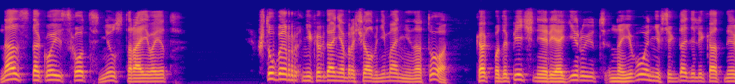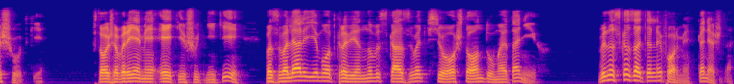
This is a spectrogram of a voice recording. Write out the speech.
Нас такой исход не устраивает. Штубер никогда не обращал внимания на то, как подопечные реагируют на его не всегда деликатные шутки. В то же время эти шутники позволяли ему откровенно высказывать все, что он думает о них. В иносказательной форме, конечно.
